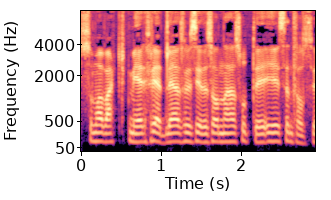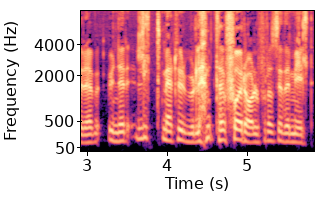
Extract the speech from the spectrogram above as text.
som har vært mer fredelig. Jeg skal si det sånn, jeg har sittet i sentralstyret under litt mer turbulente forhold, for å si det mildt.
